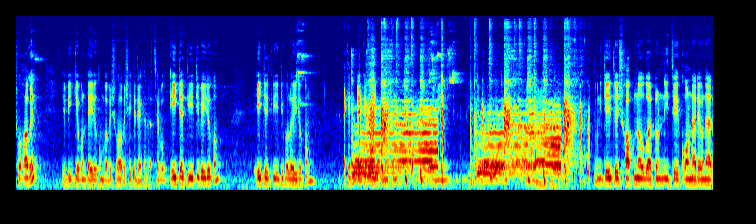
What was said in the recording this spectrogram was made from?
শো হবে, এই বিজ্ঞাপনটা এরকমভাবে শো হবে, সেটা দেখা যাচ্ছে, এবং এইটার ক্রিয়েটিভ এইরকম, এইটার ক্রিয়েটিভ হলো এইরকম, এক একটা এক একটা ইনফরমেশন আমি এইটা এটা রাখি দেখেন। উনি কিন্তু এই স্বপ্ন বাটন নিচে কর্নারে ওনার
